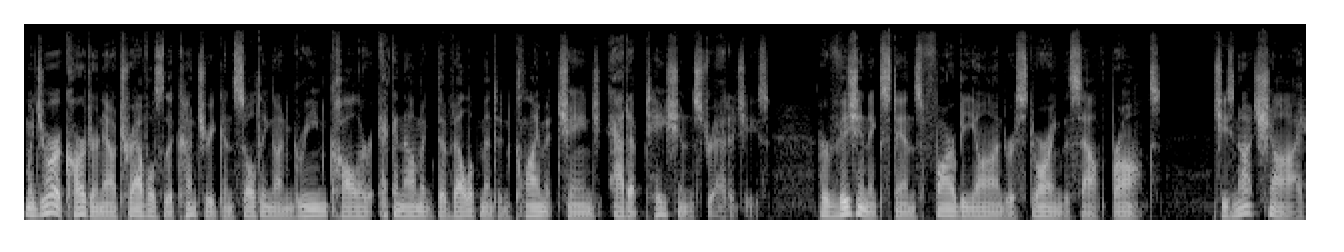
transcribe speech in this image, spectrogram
Majora Carter now travels the country consulting on green collar economic development and climate change adaptation strategies. Her vision extends far beyond restoring the South Bronx. She's not shy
